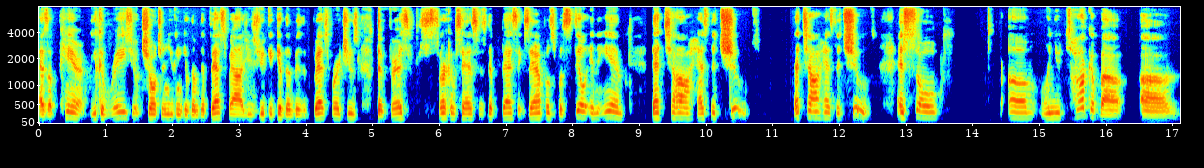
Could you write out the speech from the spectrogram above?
As a parent, you can raise your children, you can give them the best values, you can give them the best virtues, the best circumstances, the best examples, but still, in the end, that child has to choose. That child has to choose. And so, um, when you talk about um,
